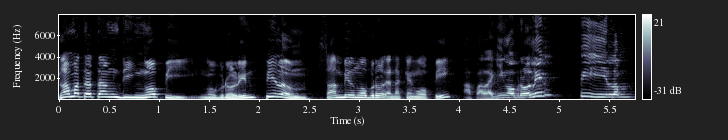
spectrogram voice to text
Selamat datang di Ngopi, ngobrolin film. Sambil ngobrol enaknya ngopi, Apalagi ngobrolin film.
